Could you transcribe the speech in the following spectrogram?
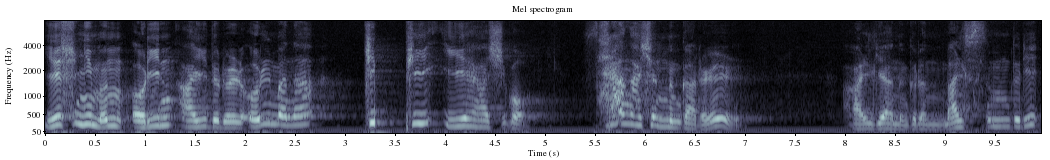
예수님은 어린 아이들을 얼마나 깊이 이해하시고 사랑하셨는가를 알게 하는 그런 말씀들이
